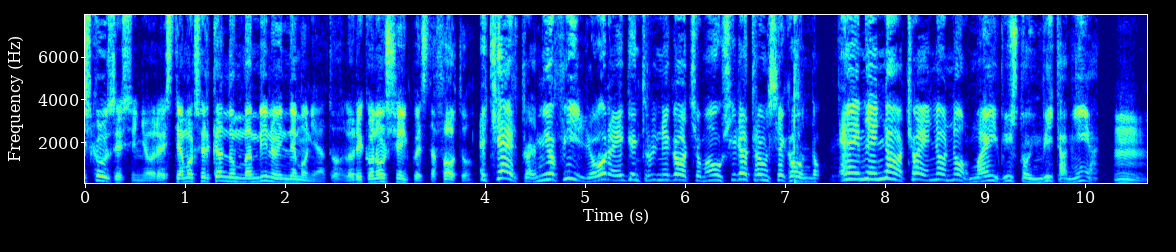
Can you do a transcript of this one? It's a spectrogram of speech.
scusi, signore, stiamo cercando un bambino indemoniato. Lo riconosce in questa foto? E certo, è mio figlio, ora è dentro il negozio, ma uscirà tra un secondo. Eh, no, cioè, no, no, mai visto in vita mia. Mm.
